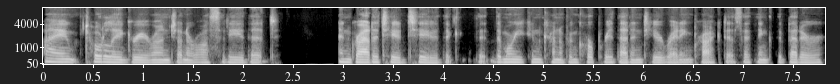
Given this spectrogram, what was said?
I totally agree around generosity that and gratitude too. The, the, the more you can kind of incorporate that into your writing practice, I think the better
